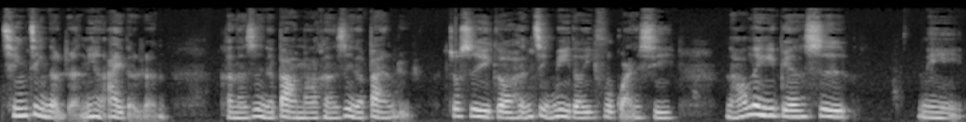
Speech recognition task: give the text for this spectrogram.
亲近的人，你很爱的人，可能是你的爸妈，可能是你的伴侣，就是一个很紧密的依附关系。然后另一边是你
